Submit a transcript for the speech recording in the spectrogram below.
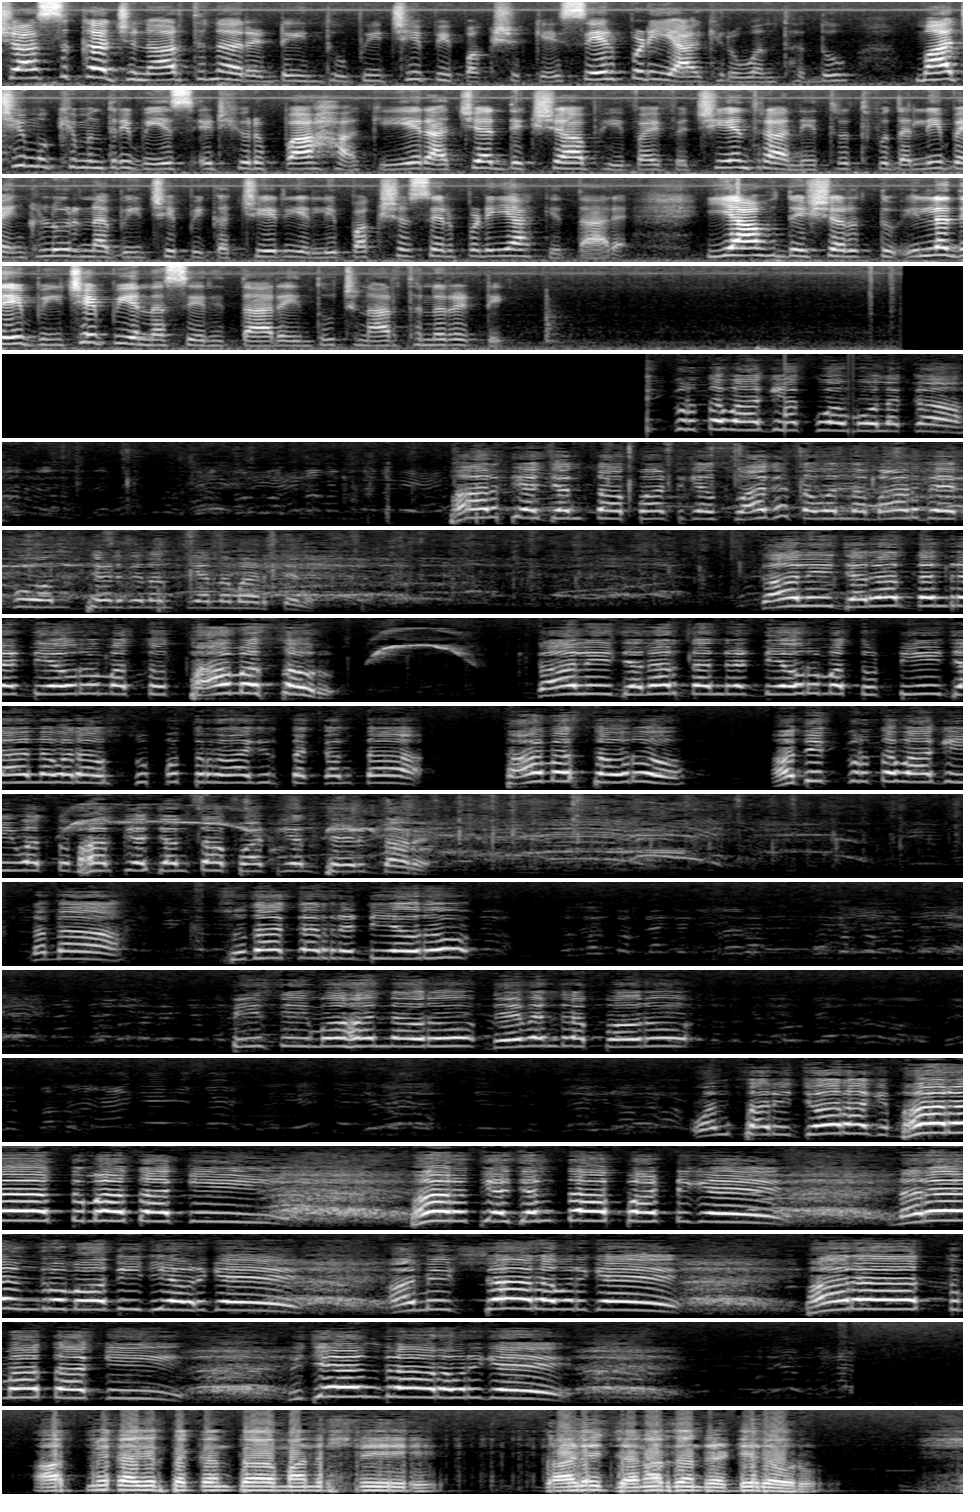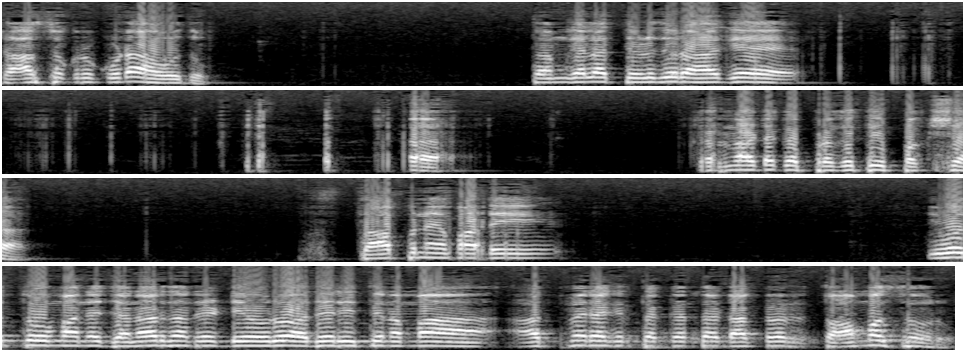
ಶಾಸಕ ಜನಾರ್ದನ ರೆಡ್ಡಿ ಇಂದು ಬಿಜೆಪಿ ಪಕ್ಷಕ್ಕೆ ಸೇರ್ಪಡೆಯಾಗಿರುವಂಥದ್ದು. ಮಾಜಿ ಮುಖ್ಯಮಂತ್ರಿ ಬಿಎಸ್ ಯಡಿಯೂರಪ್ಪ ಹಾಗೆಯೇ ರಾಜ್ಯಾಧ್ಯಕ್ಷ ಬಿವೈ ವಿಜಯೇಂದ್ರ ನೇತೃತ್ವದಲ್ಲಿ ಬೆಂಗಳೂರಿನ ಬಿಜೆಪಿ ಕಚೇರಿಯಲ್ಲಿ ಪಕ್ಷ ಸೇರ್ಪಡೆಯಾಗಿದ್ದಾರೆ. ಯಾವುದೇ ಷರತ್ತು ಇಲ್ಲದೆ ಬಿಜೆಪಿಯನ್ನ ಸೇರಿದ್ದಾರೆ ಎಂದು ಜನಾರ್ದನ ರೆಡ್ಡಿ. ಮೂಲಕ ಭಾರತೀಯ ಜನತಾ ಪಾರ್ಟಿಗೆ ಸ್ವಾಗತವನ್ನ ಮಾಡಬೇಕು ಅಂತ ಹೇಳಿ ವಿನಂತಿಯನ್ನ ಮಾಡ್ತೇನೆ. ಗಾಲಿ ಜನಾರ್ದನ್ ರೆಡ್ಡಿ ಅವರು ಮತ್ತು ಥಾಮಸ್ ಅವರು. ಗಾಲಿ ಜನಾರ್ದನ್ ರೆಡ್ಡಿ ಅವರು ಮತ್ತು ಟಿ ಜಾನ್ ಅವರ ಥಾಮಸ್ ಅವರು ಅಧಿಕೃತವಾಗಿ ಇವತ್ತು ಭಾರತೀಯ ಜನತಾ ಪಾರ್ಟಿ ಅಂತ ಹೇಳಿದ್ದಾರೆ. ನಮ್ಮ ಸುಧಾಕರ್ ರೆಡ್ಡಿ ಅವರು ಪಿ ಸಿ ಮೋಹನ್ ಅವರು, ದೇವೇಂದ್ರಪ್ಪ ಅವರು. ಒಂದ್ಸಾರಿ ಜೋರಾಗಿ ಭಾರತ್ ಮಾತಾ ಕಿ, ಭಾರತೀಯ ಜನತಾ ಪಾರ್ಟಿಗೆ, ನರೇಂದ್ರ ಮೋದಿಜಿ ಅವರಿಗೆ, ಅಮಿತ್ ಶಾ ಅವರಿಗೆ ಭಾರತ್ ಮಾತಾ ಕಿ ವಿಜೇಂದ್ರ ಅವರಿಗೆ. ಆತ್ಮೀಯರಾಗಿರ್ತಕ್ಕಂಥ ಮಾನ್ಯ ಶ್ರೀ ಗಾಳಿ ಜನಾರ್ದನ್ ರೆಡ್ಡಿರವರು, ಶಾಸಕರು ಕೂಡ ಹೌದು. ತಮ್ಗೆಲ್ಲ ತಿಳಿದಿರೋ ಹಾಗೆ ಕರ್ನಾಟಕ ಪ್ರಗತಿ ಪಕ್ಷ ಸ್ಥಾಪನೆ ಮಾಡಿ, ಇವತ್ತು ಮಾನ್ಯ ಜನಾರ್ದನ್ ರೆಡ್ಡಿ ಅವರು ಅದೇ ರೀತಿ ನಮ್ಮ ಆತ್ಮೀಯರಾಗಿರ್ತಕ್ಕಂಥ ಡಾಕ್ಟರ್ ಥಾಮಸ್ ಅವರು,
